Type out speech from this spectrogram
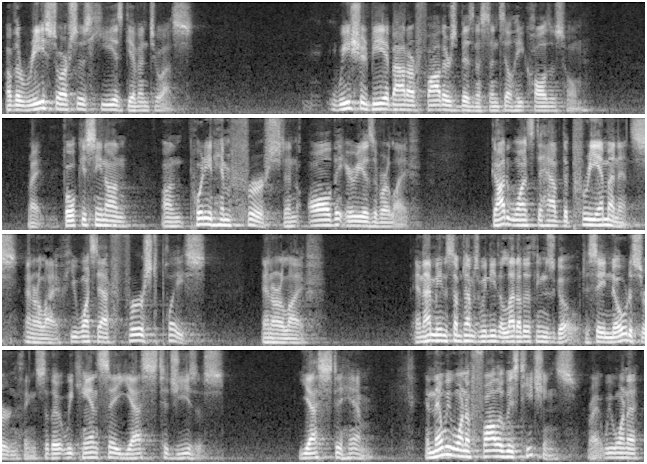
of the resources He has given to us we should be about our Father's business until He calls us home. Right? Focusing on, on putting Him first in all the areas of our life. God wants to have the preeminence in our life, He wants to have first place in our life. And that means sometimes we need to let other things go, to say no to certain things so that we can say yes to Jesus, yes to Him. And then we want to follow His teachings, right? We want to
